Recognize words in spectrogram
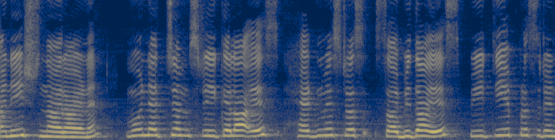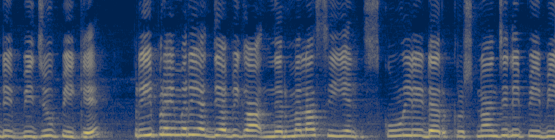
Aneesh Narayanan മുൻ H M Sreekala S head mistress Sabitha S P T A president Biju P K pre primary അധ്യാപിക Nirmala C N school leader Krishnanjali P B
